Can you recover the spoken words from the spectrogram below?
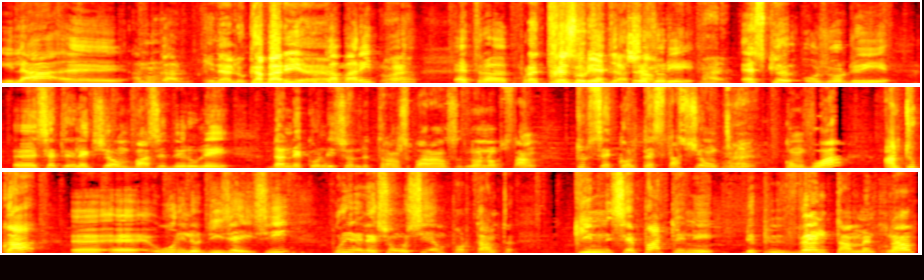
il a, euh, en tout cas, Il a le gabarit. le hein. gabarit pour Ouais. être, Pour être trésorier de la Chambre. trésorier. Est-ce qu'aujourd'hui, euh, cette élection va se dérouler dans des conditions de transparence, nonobstant toutes ces contestations qu'on voit? En tout cas, euh, euh, Wouri le disait ici, pour une élection aussi importante qui ne s'est pas tenue depuis 20 ans maintenant,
